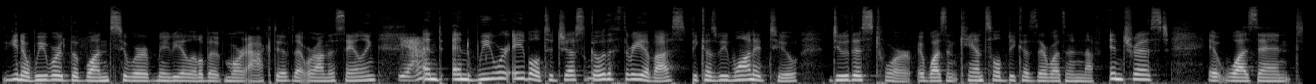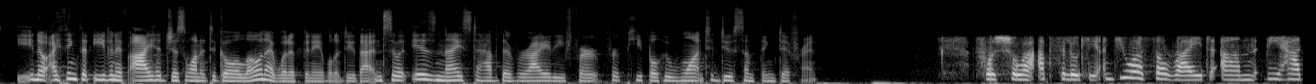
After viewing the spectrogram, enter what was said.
you know, we were the ones who were maybe a little bit more active that were on the sailing. Yeah. And and we were able to just go the three of us because we wanted to do this tour. It wasn't canceled because there wasn't enough interest. It wasn't, you know, I think that even if I had just wanted to go alone, I would have been able to do that. And so it is nice to have the variety for for people who want to do something different. For sure, absolutely. And you are so right. Um, we had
